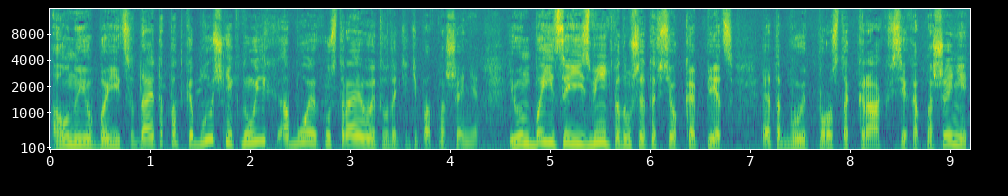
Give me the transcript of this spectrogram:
а он ее боится. Да, это подкаблучник, но их обоих устраивают вот эти типа отношения. И он боится ее изменить, потому что это все капец. Это будет просто крах всех отношений.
